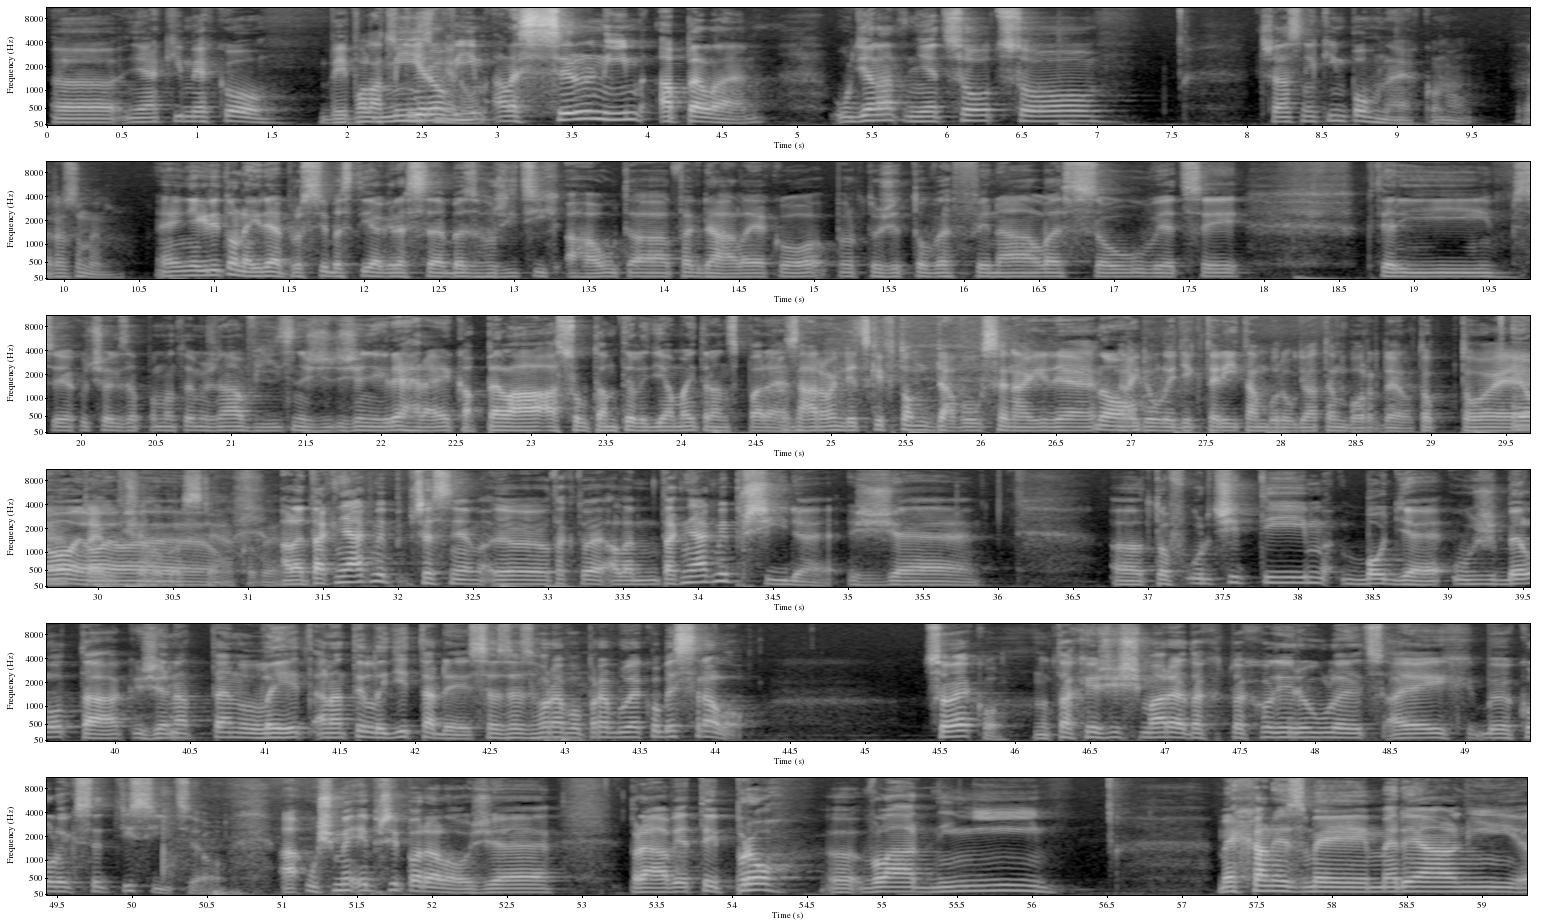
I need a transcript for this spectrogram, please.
uh, nějakým jako Vyvolat mírovým, ale silným apelem udělat něco, co třeba s někým pohne. Jako no. Rozumím. Někdy to nejde prostě bez té agrese, bez hořících aut a tak dále, jako, protože to ve finále jsou věci, který si jako člověk zapamatuje možná víc, než že někde hraje kapela a jsou tam ty lidi a mají transparent. Zároveň vždycky v tom davu se najde, No. najdou lidi, kteří tam budou dělat ten bordel. To, to je, Jo, jo, to je jo, všeho jo, jo. prostě. Jakoby. Ale tak nějak mi přesně, jo, jo, tak to je, ale tak nějak mi přijde, že eh, to v určitým bodě už bylo tak, že na ten lid a na ty lidi tady se ze zhora opravdu jako by sralo. Co jako? No tak Ježíš tak, tak chodí do ulic a je jich eh, kolik set tisíc, jo. A už mi i připadalo, že právě ty pro eh, vládní mechanismy, mediální e,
